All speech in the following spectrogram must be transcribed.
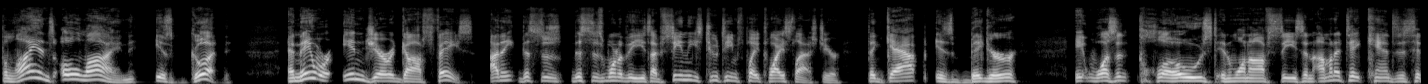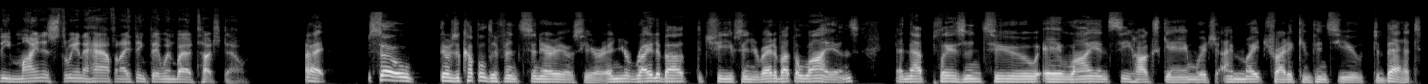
the Lions' O line is good and they were in Jared Goff's face. I think this is this is one of these. I've seen these two teams play twice last year. The gap is bigger. It wasn't closed in one off season. I'm going to take Kansas City minus three and a half, and I think they win by a touchdown. All right. So there's a couple different scenarios here, and you're right about the Chiefs, and you're right about the Lions, and that plays into a Lions Seahawks game, which I might try to convince you to bet.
